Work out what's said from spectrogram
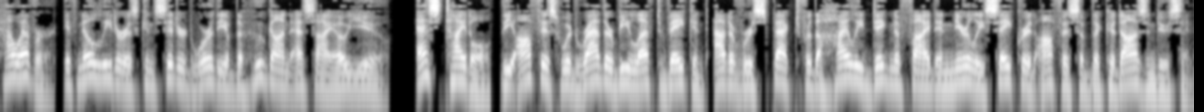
However, if no leader is considered worthy of the Huguan Siou's title, the office would rather be left vacant out of respect for the highly dignified and nearly sacred office of the Kadazandusun.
